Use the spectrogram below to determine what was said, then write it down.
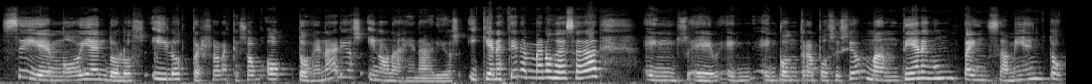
siguen moviendo los hilos personas que son octogenarios y nonagenarios y quienes tienen menos de esa edad en, eh, en contraposición mantienen un pensamiento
